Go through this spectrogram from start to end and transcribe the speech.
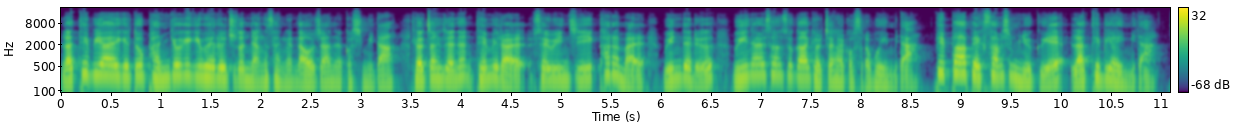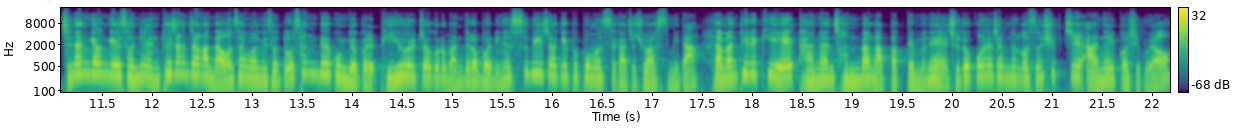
라트비아에게도 반격의 기회를 주던 양상은 나오지 않을 것입니다. 결정자는 데미랄, 쇠윈지, 카라말, 윈데르, 위날 선수가 결정할 것으로 보입니다. 피파 136위에 라트비아입니다. 지난 경기에서는 퇴장자가 나온 상황에서도 상대 공격을 비효율적으로 만들어버리는 수비적인 퍼포먼스가 아주 좋았습니다. 다만 튀르키예의 강한 전방 압박 때문에 주도권을 잡는 것은 쉽지 않을 것이고요.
